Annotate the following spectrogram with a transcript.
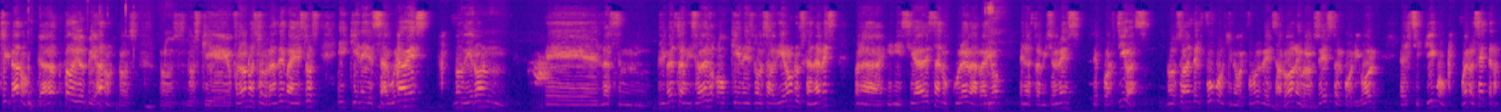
Sí, claro, ya todos ellos viajaron, los, los, los que fueron nuestros grandes maestros y quienes alguna vez nos dieron eh, las primeras transmisiones o quienes nos abrieron los canales para iniciar esta locura de la radio en las transmisiones deportivas. No solamente el fútbol, sino el fútbol de salón, el baloncesto, el voleibol, el ciclismo, bueno, etcétera.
